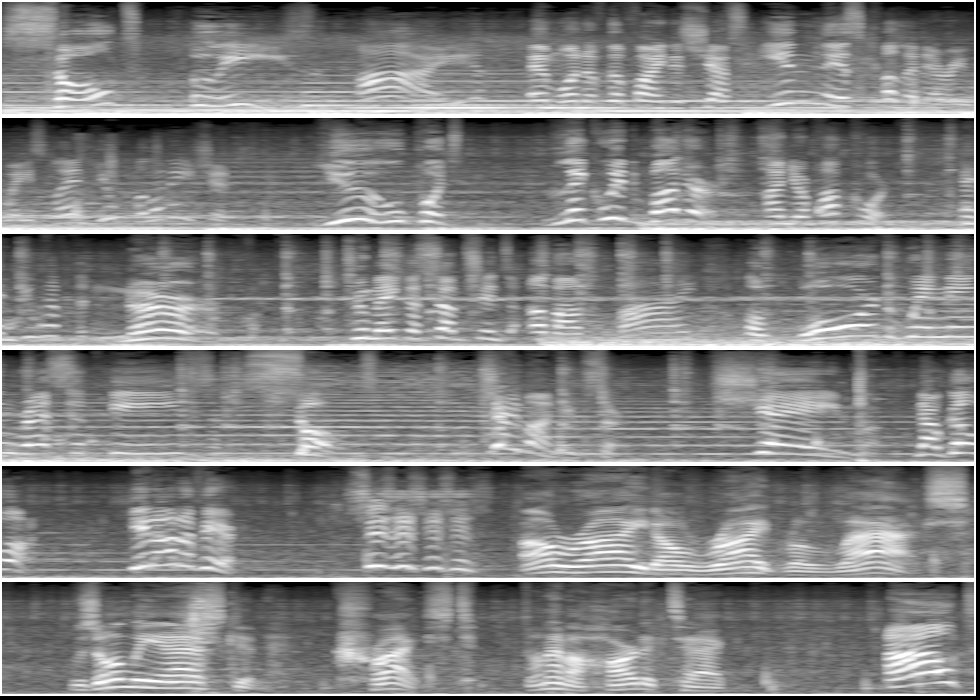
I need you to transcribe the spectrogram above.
Salt? Please! I am one of the finest chefs in this culinary wasteland, you culination. You put liquid butter on your popcorn, and you have the nerve to make assumptions about my award-winning recipes. Salt! Shame on you, sir! Shame! Now go on! Get out of here! All right, all right, relax. Was only asking. Christ, don't have a heart attack. Out,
